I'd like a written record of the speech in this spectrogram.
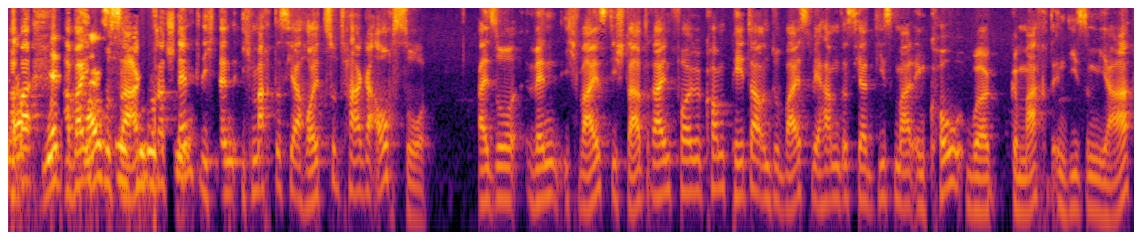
aber, aber ich muss sagen, verständlich, denn ich mache das ja heutzutage auch so. Also, wenn ich weiß, die Startreihenfolge kommt, Peter, und du weißt, wir haben das ja diesmal in Co-Work gemacht in diesem Jahr,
